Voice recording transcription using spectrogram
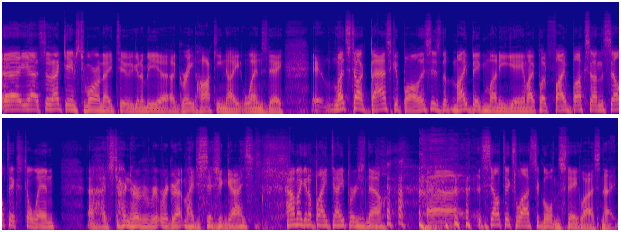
Uh, yeah, so that game's tomorrow night too. Going to be a, a great hockey night Wednesday. Uh, let's talk basketball. This is the my big money game. I put five bucks on the Celtics to win. Uh, I'm starting to re- regret my decision, guys. How am I going to buy diapers now? uh, Celtics lost to Golden State last night.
